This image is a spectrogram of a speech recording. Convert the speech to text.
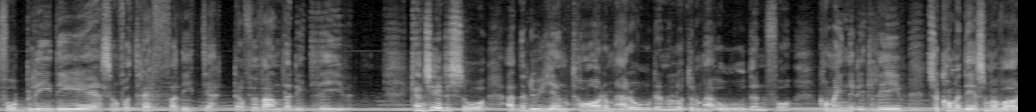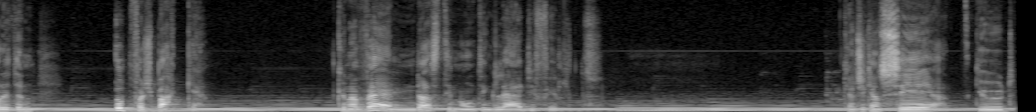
få bli det som får träffa ditt hjärta och förvandla ditt liv. Kanske är det så att när du igen tar de här orden och låter de här orden få komma in i ditt liv så kommer det som har varit en uppförsbacke kunna vändas till någonting glädjefyllt. Kanske kan se att Gud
